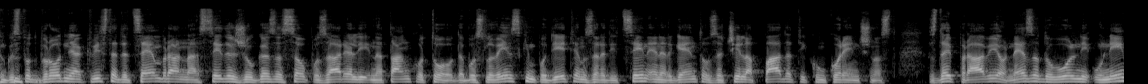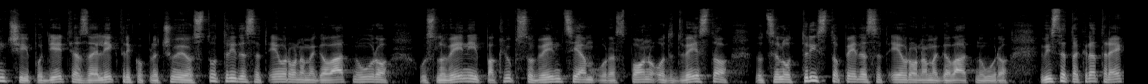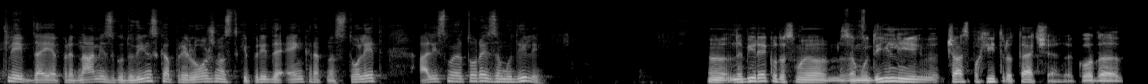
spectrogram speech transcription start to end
Gospod Brodnjak, vi ste decembra na sedežu GZS opozarjali na tanko to, da bo slovenskim podjetjem zaradi cen energentov začela padati konkurenčnost. Zdaj pravijo, nezadovoljni v Nemčiji podjetja za elektriko plačujejo 130 evrov na megavatno uro, v Sloveniji pa kljub subvencijam v razponu od 200 do celo 350 evrov na megavatno uro. Vi ste takrat rekli, da je pred nami zgodovinska priložnost, ki pride enkrat na sto let, ali smo jo torej zamudili? Eh, ne bi rekel, da smo jo zamudili, čas pa hitro teče.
